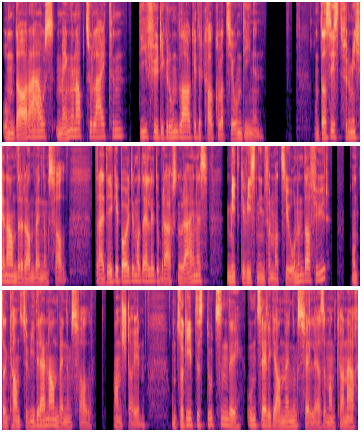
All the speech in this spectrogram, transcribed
um daraus Mengen abzuleiten, die für die Grundlage der Kalkulation dienen. Und das ist für mich ein anderer Anwendungsfall. 3D-Gebäudemodelle, du brauchst nur eines mit gewissen Informationen dafür und dann kannst du wieder einen Anwendungsfall ansteuern. Und so gibt es Dutzende, unzählige Anwendungsfälle. Also man kann auch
